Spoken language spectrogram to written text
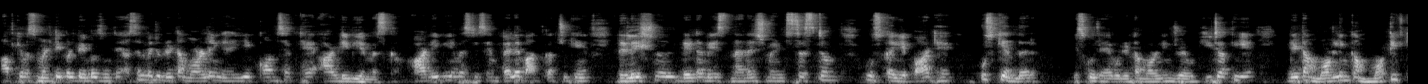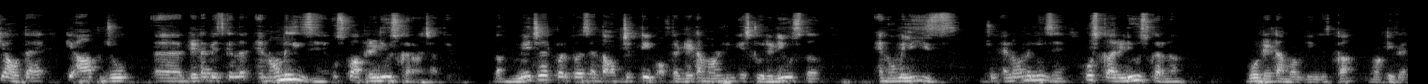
आपके पास मल्टीपल टेबल्स होते हैं। असल में जो डेटा मॉडलिंग है, ये कॉन्सेप्ट है आरडीबीएमएस का। आरडीबीएमएस जिसे हम पहले बात कर चुके हैं रिलेशनल डेटाबेस मैनेजमेंट सिस्टम उसका ये पार्ट है। उसके अंदर इसको जो है वो डेटा मॉडलिंग जो है वो की जाती है। डेटा मॉडलिंग का मोटिव क्या होता है कि आप जो डेटाबेस के अंदर एनोमलीज हैं, उसको आप रिड्यूस करना चाहते हो। The major purpose and the objective of the data modelling is to reduce the anomalies जो एनोमलीज है, उसका रिड्यूस करना, वो डेटा मॉडलिंग का मोटिव है।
